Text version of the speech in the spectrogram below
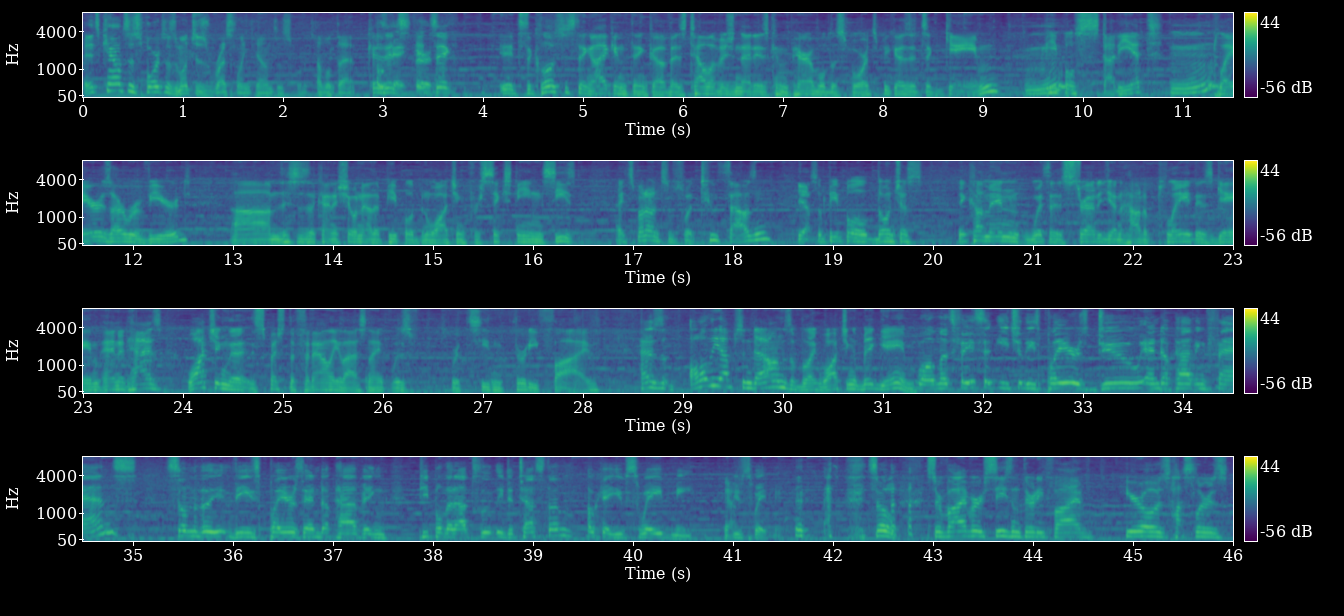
It counts as sports as much as wrestling counts as sports. How about that? Because Okay, it's fair it's a, it's the closest thing I can think of as television that is comparable to sports because it's a game. Mm-hmm. People study it. Players are revered. Um, this is the kind of show now that people have been watching for 16 seasons. It's been on since what 2000. Yeah. So people don't just they come in with a strategy on how to play this game, and it has watching the especially the finale last night was for season 35 has all the ups and downs of like watching a big game. Well, let's face it, each of these players do end up having fans. Some of the, these players end up having people that absolutely detest them. Okay, you've swayed me. Yeah. You've swayed me. So, Survivor season 35, heroes, hustlers,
